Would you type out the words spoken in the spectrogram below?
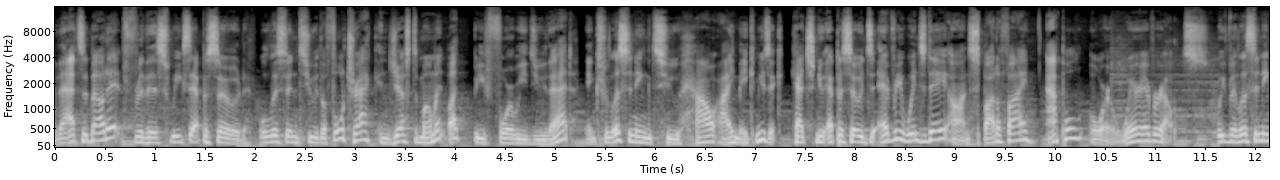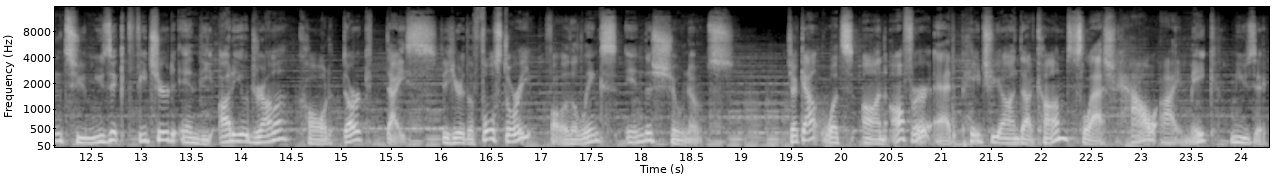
That's about it for this week's episode. We'll listen to the full track in just a moment, but before we do that, thanks for listening to How I Make Music. Catch new episodes every Wednesday on Spotify, Apple, or wherever else. We've been listening to music featured in the audio drama called Dark Dice. To hear the full story, follow the links in the show notes. Check out what's on offer at patreon.com slash how I make music.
